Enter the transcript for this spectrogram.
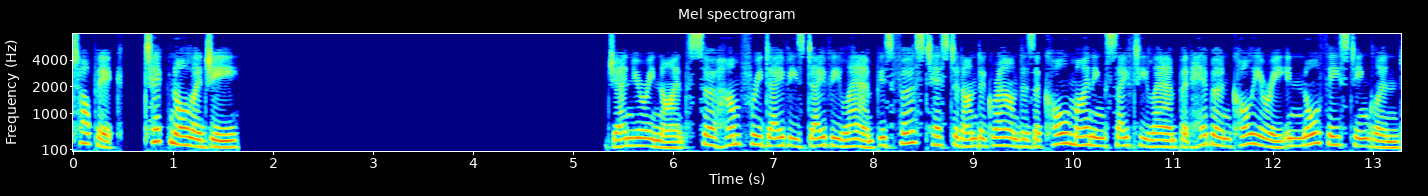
Topic: Technology. January 9 – Sir Humphry Davy's Davy lamp is first tested underground as a coal mining safety lamp at Hebburn Colliery in north east England.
